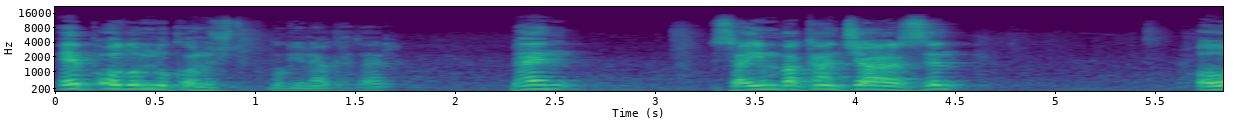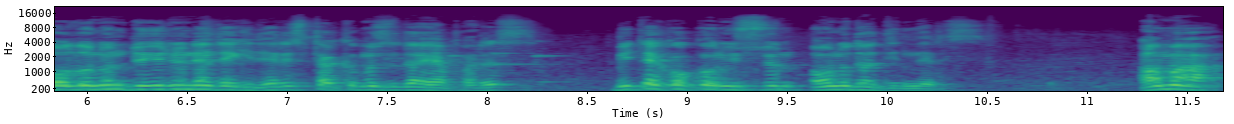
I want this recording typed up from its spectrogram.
hep olumlu konuştuk bugüne kadar. Ben Sayın Bakan çağırsın, oğlunun düğününe de gideriz, takımızı da yaparız. Bir tek o konuşsun, onu da dinleriz. Ama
